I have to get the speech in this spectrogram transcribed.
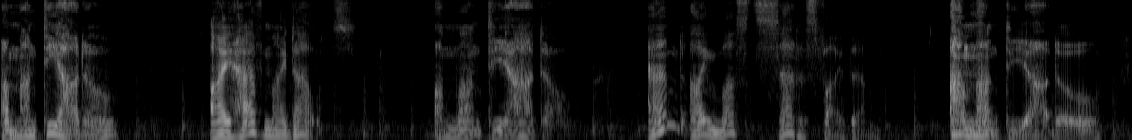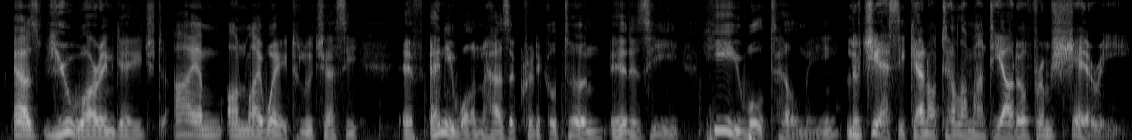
Amontillado? I have my doubts. Amontillado. And I must satisfy them. Amontillado. As you are engaged, I am on my way to Luchesi. If anyone has a critical turn, it is he. He will tell me. Luchesi cannot tell Amontillado from Sherry.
